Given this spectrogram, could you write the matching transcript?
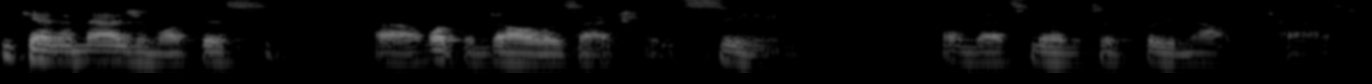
He can't imagine what this uh, what the doll is actually seeing, and that's known as a three mountain task.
